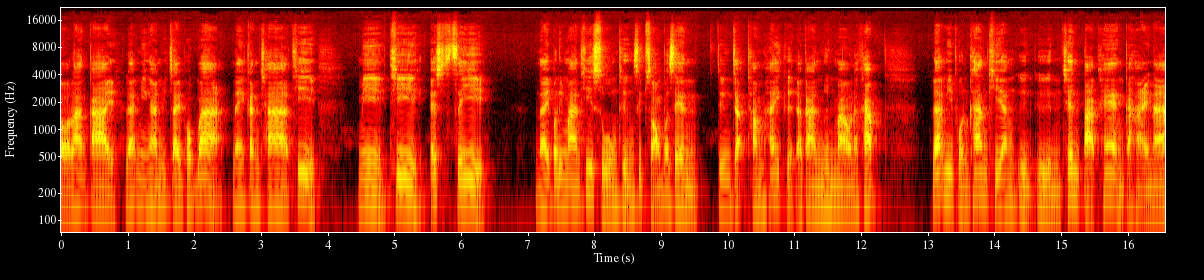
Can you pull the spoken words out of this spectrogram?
ต่อร่างกาย และมีงานวิจัยพบว่าในกัญชาที่ มี THC ในปริมาณที่สูงถึง 12%จึงจะทำให้เกิดอาการมึนเมานะครับ และมีผลข้างเคียงอื่นๆ เช่นปากแห้งกระหายน้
